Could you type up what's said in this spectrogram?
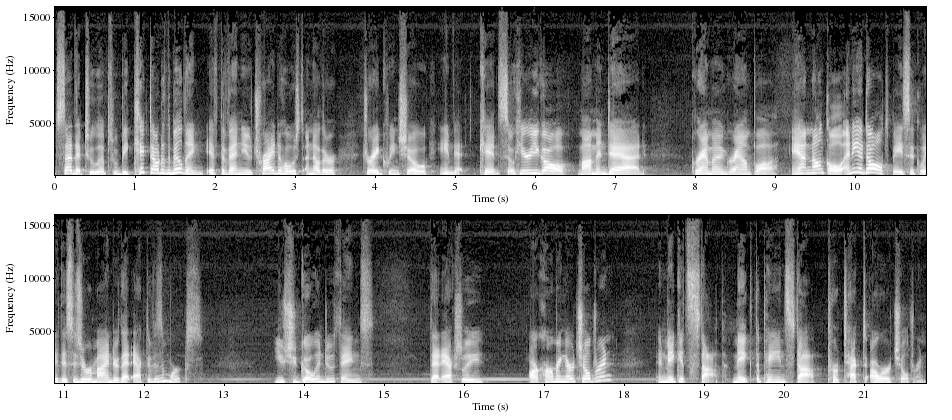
said that Tulips would be kicked out of the building if the venue tried to host another drag queen show aimed at kids. So here you go, mom and dad, grandma and grandpa, aunt and uncle, any adult basically. This is a reminder that activism works. You should go and do things that actually are harming our children and make it stop. Make the pain stop. Protect our children.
